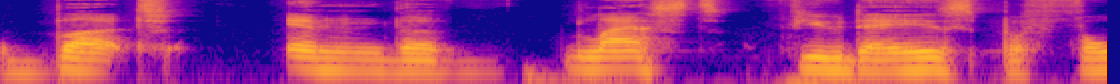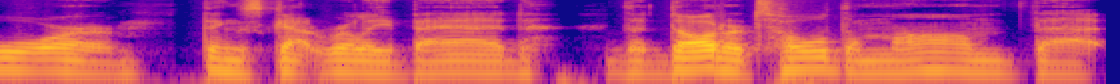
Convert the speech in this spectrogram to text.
But in the last few days before things got really bad, the daughter told the mom that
